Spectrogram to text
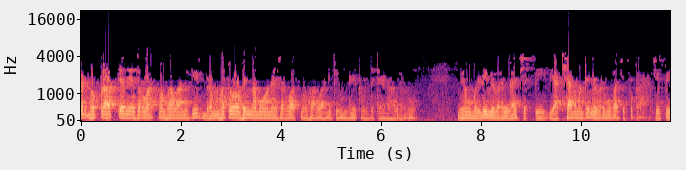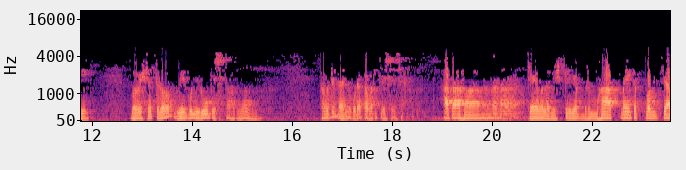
గర్భప్రాప్తి అనే సర్వాత్మభావానికి బ్రహ్మతో అభిన్నము అనే సర్వాత్మభావానికి ఉండేటువంటి తేడాలను మేము మళ్ళీ వివరంగా చెప్పి వ్యాఖ్యానం అంటే వివరముగా చెప్పుట చెప్పి భవిష్యత్తులో మీకు నిరూపిస్తాము. కాబట్టి దాన్ని కూడా కవర్ చేసేశాను అత కేవల నిష్క్రియ బ్రహ్మాత్మైకత్వ విద్యా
